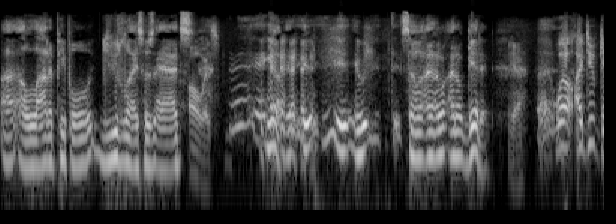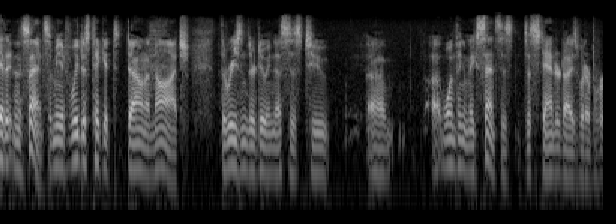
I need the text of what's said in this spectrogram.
Uh, a lot of people utilize those ads always. yeah. It, it, it, so I don't, I don't get it. Yeah. Well, I do get it in a sense. I mean, if we just take it down a notch, the reason they're doing this is to um, uh, one thing that makes sense is to standardize whatever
